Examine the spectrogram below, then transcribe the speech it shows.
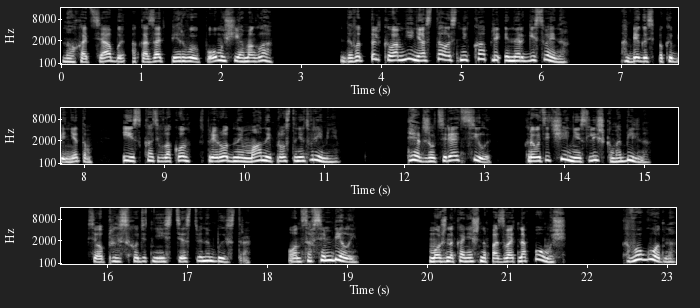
Но хотя бы оказать первую помощь я могла. Да вот только во мне не осталось ни капли энергии Свейна. А бегать по кабинетам и искать флакон с природной маной просто нет времени. Эджил теряет силы, кровотечение слишком обильно. Все происходит неестественно быстро. Он совсем белый. Можно, конечно, позвать на помощь. Кого угодно.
